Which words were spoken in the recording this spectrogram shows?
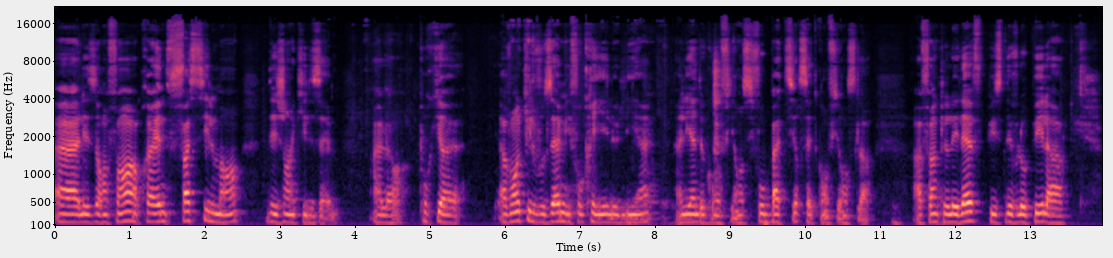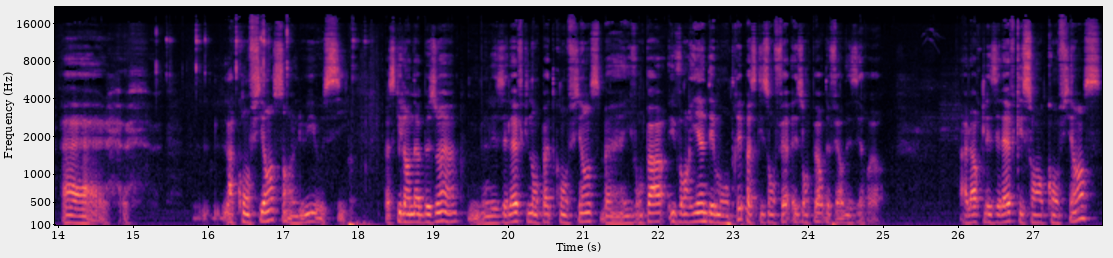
euh, les enfants apprennent facilement des gens qu'ils aiment. Alors, pour que, avant qu'ils vous aiment, il faut créer le lien, un lien de confiance. Il faut bâtir cette confiance-là, afin que l'élève puisse développer la, euh, la confiance en lui aussi parce qu'il en a besoin. Hein. Les élèves qui n'ont pas de confiance, ben ils vont pas, ils vont rien démontrer parce qu'ils ont fait, ils ont peur de faire des erreurs. Alors que les élèves qui sont en confiance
